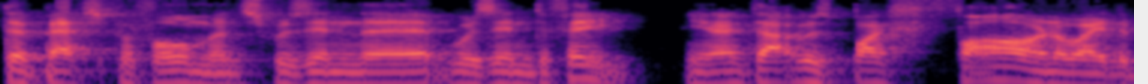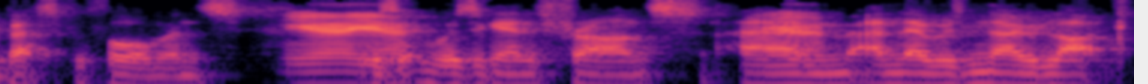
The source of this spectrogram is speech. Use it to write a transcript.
the best performance was in the was in defeat. You know, that was by far and away the best performance. Yeah, was, yeah. was against France, um, and there was no luck.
